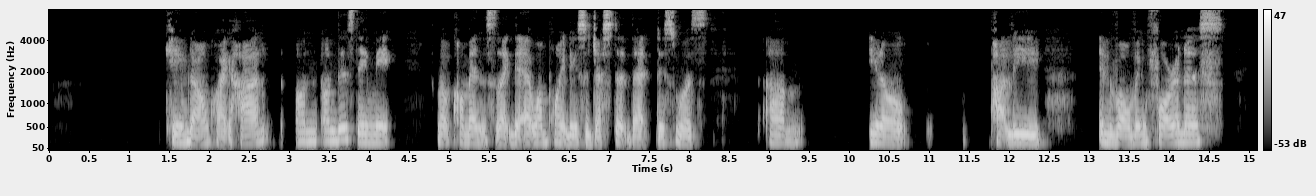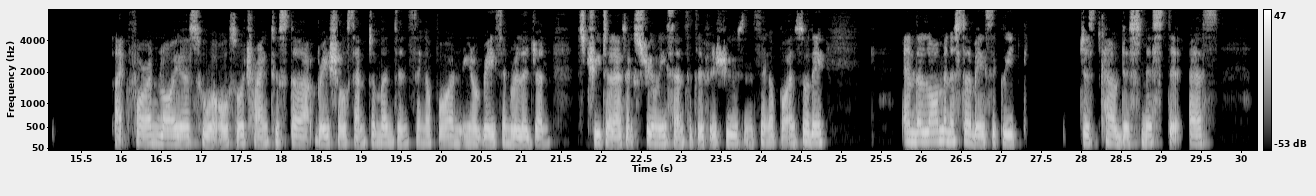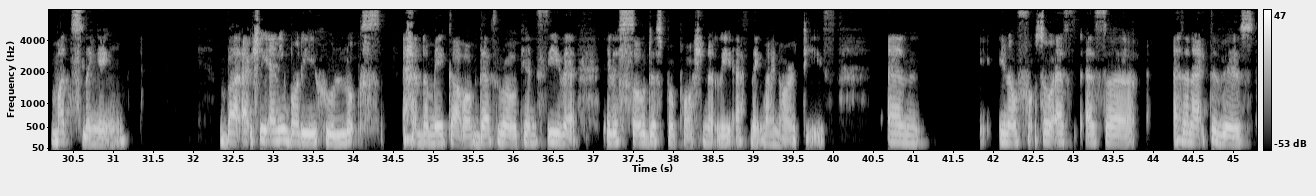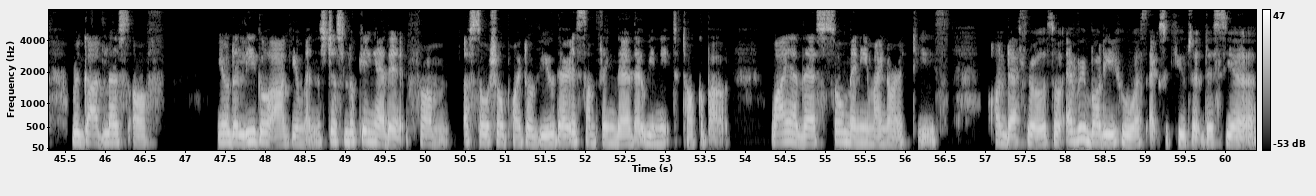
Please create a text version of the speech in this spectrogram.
came down quite hard on, on this. They made a lot of comments. Like they, at one point, they suggested that this was, um, you know, partly involving foreigners, like foreign lawyers who were also trying to stir up racial sentiment in Singapore, and you know, race and religion is treated as extremely sensitive issues in Singapore, and so they and the law minister basically just kind of dismissed it as mudslinging. But actually, anybody who looks at the makeup of death row can see that it is so disproportionately ethnic minorities. And, you know, so as, as a, as an activist, regardless of you know the legal arguments just looking at it from a social point of view there is something there that we need to talk about why are there so many minorities on death row? So everybody who was executed this year,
